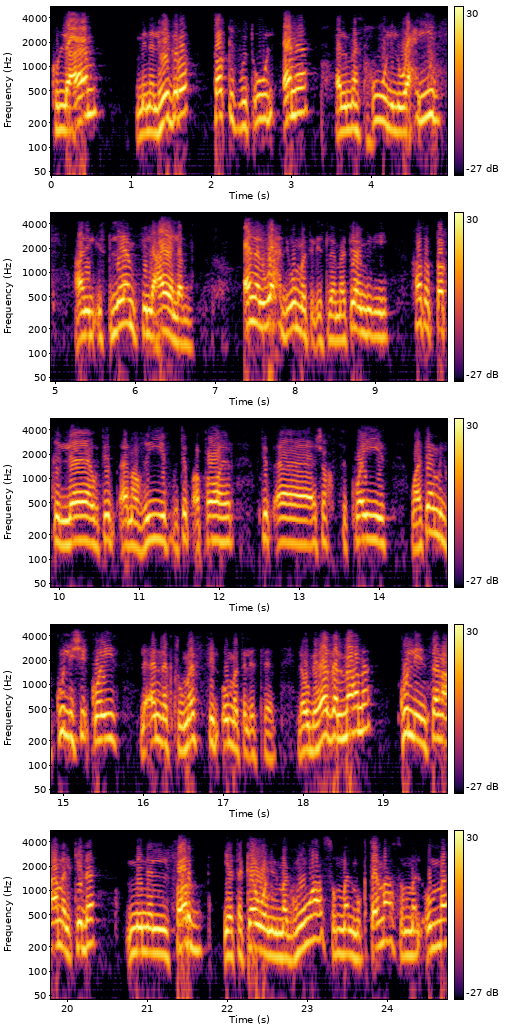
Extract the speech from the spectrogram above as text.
كل عام من الهجرة تقف وتقول أنا المسؤول الوحيد عن الإسلام في العالم. أنا لوحدي أمة الإسلام. هتعمل إيه؟ هتتقي الله وتبقى نظيف وتبقى طاهر وتبقى شخص كويس وهتعمل كل شيء كويس لأنك تمثل أمة الإسلام. لو بهذا المعنى كل إنسان عمل كده من الفرد يتكون المجموعة ثم المجتمع ثم الأمة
